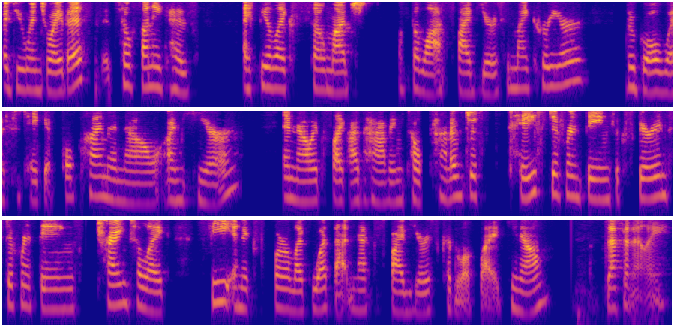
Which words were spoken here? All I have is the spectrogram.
I do enjoy this. It's so funny because I feel like so much of the last five years in my career, the goal was to take it full time. And now I'm here. And now it's like I'm having to kind of just taste different things, experience different things, trying to like see and explore like what that next five years could look like, you know? Definitely.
